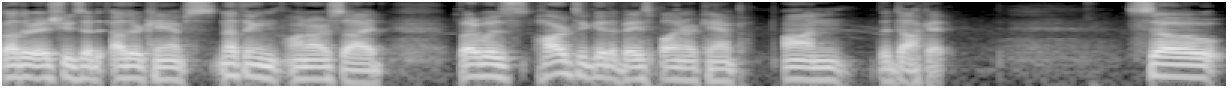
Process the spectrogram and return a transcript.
other issues at other camps, nothing on our side, but it was hard to get a baseball intercamp on the docket. So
